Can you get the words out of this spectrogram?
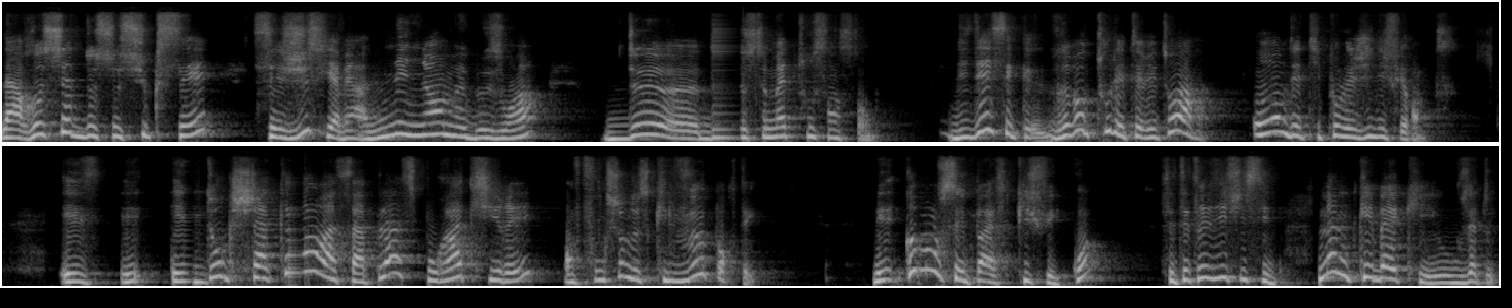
la recette de ce succès. C'est juste qu'il y avait un énorme besoin de, de se mettre tous ensemble. L'idée, c'est que vraiment tous les territoires ont des typologies différentes. Et, donc chacun a sa place pour attirer en fonction de ce qu'il veut porter. Mais comme on ne sait pas qui fait quoi, c'était très difficile. Même Québec, où vous êtes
